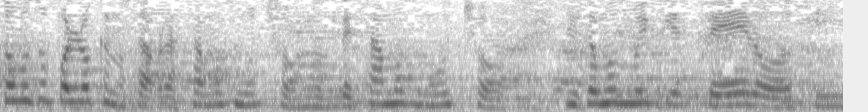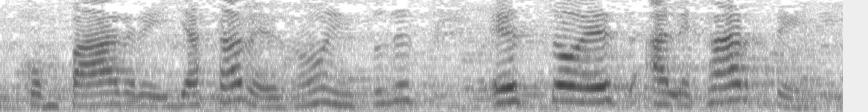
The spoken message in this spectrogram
somos un pueblo que nos abrazamos mucho, nos besamos mucho y somos muy fiesteros y compadre, y ya sabes, ¿no? Entonces, esto es alejarte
